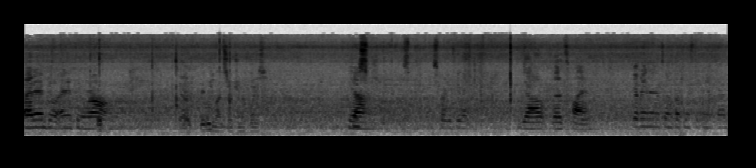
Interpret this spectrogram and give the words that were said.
I didn't do anything wrong. Yeah. Do you mind searching her, please? Yeah. It's pretty few. Yeah, that's fine. Do you have anything that's gonna fuck with your friend?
